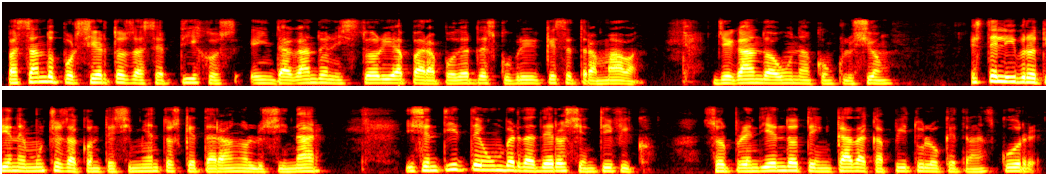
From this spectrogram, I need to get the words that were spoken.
pasando por ciertos acertijos e indagando en la historia para poder descubrir qué se tramaban, llegando a una conclusión. Este libro tiene muchos acontecimientos que te harán alucinar y sentirte un verdadero científico, sorprendiéndote en cada capítulo que transcurre,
